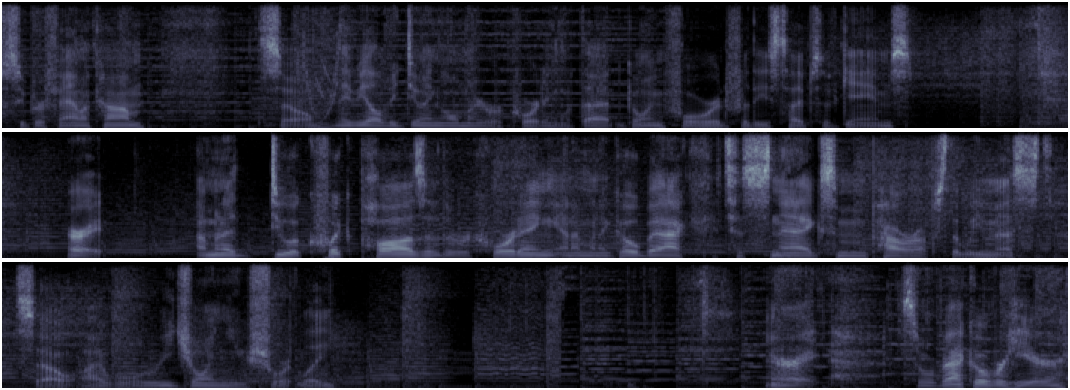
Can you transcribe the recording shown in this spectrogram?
Super Famicom so maybe I'll be doing all my recording with that going forward for these types of games. All right, I'm going to do a quick pause of the recording and I'm going to go back to snag some power-ups that we missed. So I will rejoin you shortly. All right, so we're back over here.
